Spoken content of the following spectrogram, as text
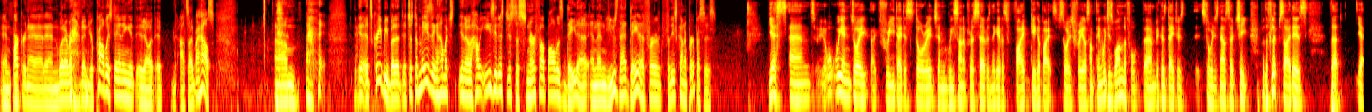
and ParkerNet and whatever, then you're probably standing at, you know at, outside my house. Um, it's creepy, but it's just amazing how much you know how easy it is just to snurf up all this data and then use that data for for these kind of purposes. Yes, and we enjoy like free data storage, and we sign up for a service, and they give us five gigabytes of storage free or something, which is wonderful um, because data is, storage is now so cheap. But the flip side is that yeah,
